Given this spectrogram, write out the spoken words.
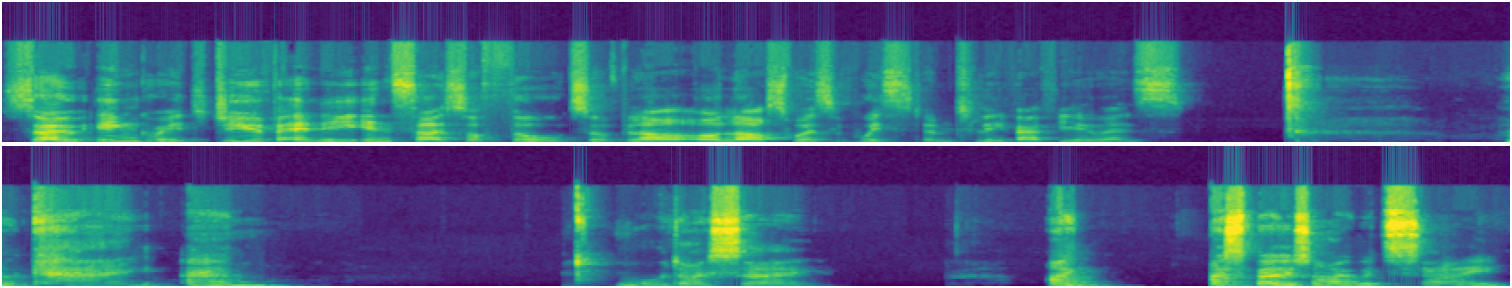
So, Ingrid, do you have any insights or thoughts of la- or last words of wisdom to leave our viewers? Okay. Um, what would I say? I I suppose I would say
